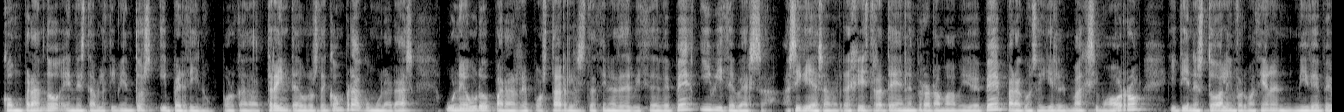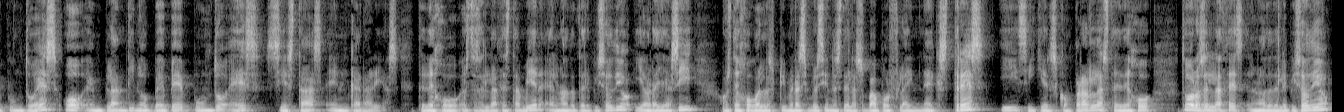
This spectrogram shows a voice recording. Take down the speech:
comprando en establecimientos Hiperdino. Por cada 30 euros de compra acumularás un euro para repostar en las estaciones de servicio de BP y viceversa. Así que ya sabes, regístrate en el programa Mi BP para conseguir el máximo ahorro y tienes toda la información en mibp.es o en plantinobp.es si estás en Canarias. Te dejo estos enlaces también en la nota del episodio y ahora ya sí, os dejo con las primeras impresiones de las Vaporfly Next 3 y si quieres comprarlas te dejo todos los enlaces en la nota del episodio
